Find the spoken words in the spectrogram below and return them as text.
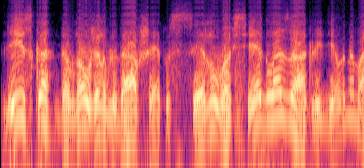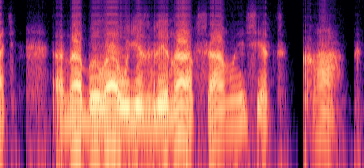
Лиска, давно уже наблюдавшая эту сцену, во все глаза глядела на мать. Она была уязвлена в самое сердце. Как?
